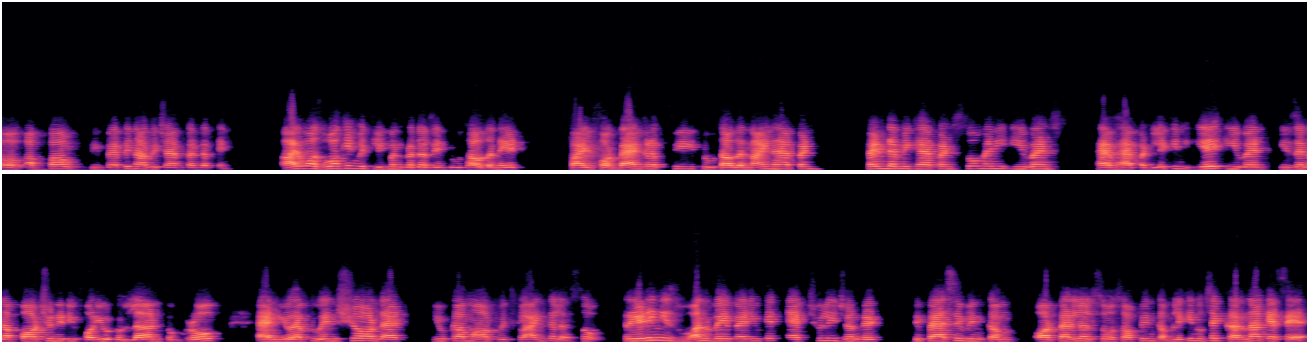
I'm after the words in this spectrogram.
uh, about the webinar which I am conducting. I was working with Lehman Brothers in 2008, filed for bankruptcy, 2009 happened, pandemic happened, so many events have happened. Lekin ye event is an opportunity for you to learn, to grow, and you have to ensure that you come out with flying colors. So trading is one way where you can actually generate the passive income or parallel source of income. Lekin उसे करना कैसे है?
